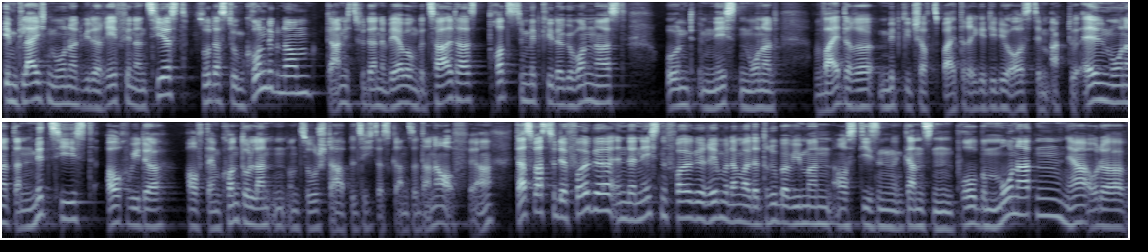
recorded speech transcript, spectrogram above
im gleichen Monat wieder refinanzierst, sodass du im Grunde genommen gar nichts für deine Werbung bezahlt hast, trotzdem Mitglieder gewonnen hast und im nächsten Monat weitere Mitgliedschaftsbeiträge, die du aus dem aktuellen Monat dann mitziehst, auch wieder auf deinem Konto landen und so stapelt sich das Ganze dann auf. Ja. Das war's zu der Folge. In der nächsten Folge reden wir dann mal darüber, wie man aus diesen ganzen Probemonaten, ja, oder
